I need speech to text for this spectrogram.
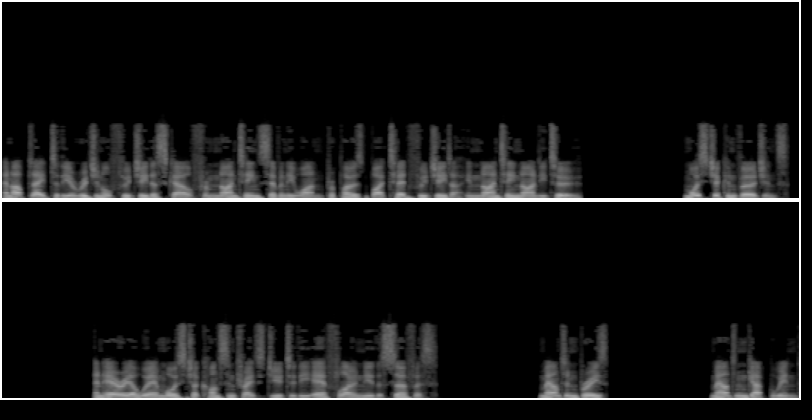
An update to the original Fujita scale from 1971 proposed by Ted Fujita in 1992 Moisture convergence. An area where moisture concentrates due to the airflow near the surface. Mountain breeze. Mountain gap wind.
